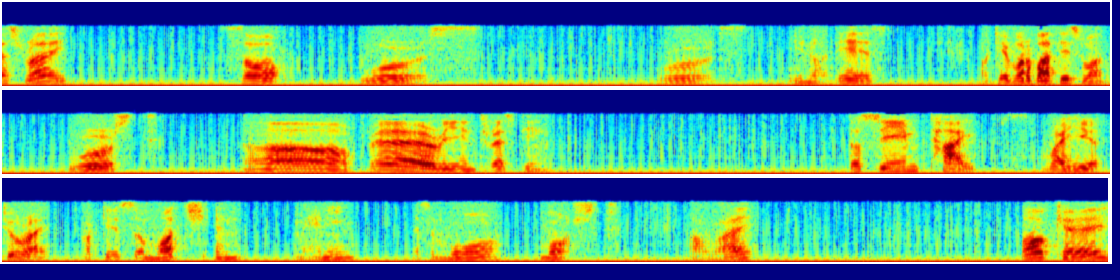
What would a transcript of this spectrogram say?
that's right. So worse worse you know this. Okay what about this one? Worst. Oh very interesting. The same types right here too right? Okay so much and many that's more most. All right. Okay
